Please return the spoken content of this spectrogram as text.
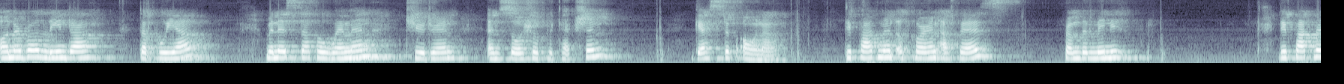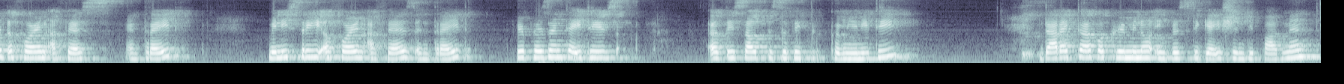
Honorable Lynda Tabuya, Minister for Women, Children, and Social Protection, Guest of Honor, Department of Foreign Affairs, from the Mini Department of Foreign Affairs and Trade, Ministry of Foreign Affairs and Trade, representatives of the South Pacific Community, Director for Criminal Investigation Department,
